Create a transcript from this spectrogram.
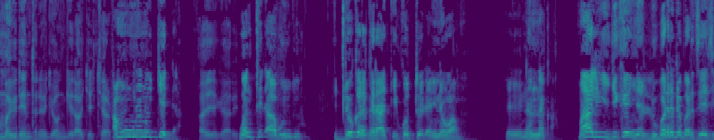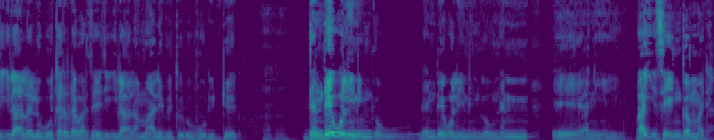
ammayyuu deemtanii hojii wangeelaa hojjechaa jirtu. Ammuu nan hojjedha. Baay'ee gaarii. Wanti dhaabu hin jiru. Iddoo garaagaraatti kottu jedhanii na waamu. Nan naqa. Maali iji keenya lubarra dabarseesi ilaala lubootarra dabarseesi ilaala maaliif itti dhufuu diddeedu. Dandee waliin hin gahu. Dandee waliin hin gahu. Ani baay'isee hin gammada.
